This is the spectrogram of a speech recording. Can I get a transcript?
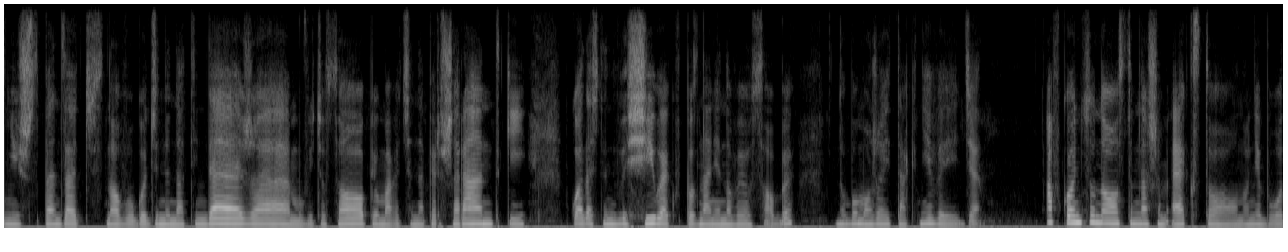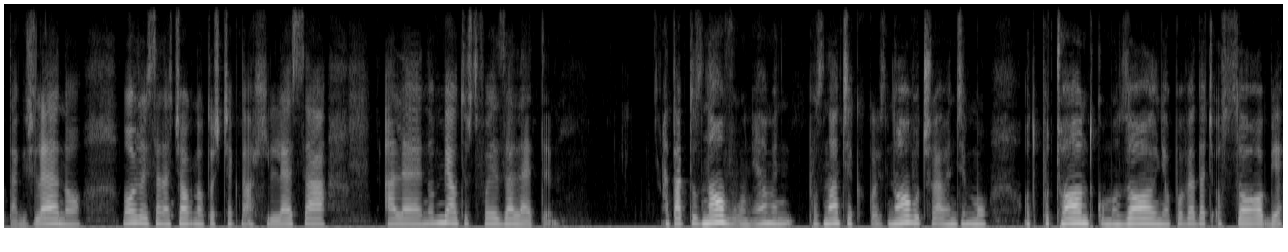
niż spędzać znowu godziny na Tinderze, mówić o sobie, umawiać się na pierwsze randki, wkładać ten wysiłek w poznanie nowej osoby, no bo może i tak nie wyjdzie. A w końcu, no, z tym naszym ex to no, nie było tak źle, no, może się naciągnął to ścięgno Achillesa, ale no, miał też swoje zalety. A tak to znowu, nie? Poznacie kogoś, znowu trzeba będzie mu od początku mozolnie opowiadać o sobie,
